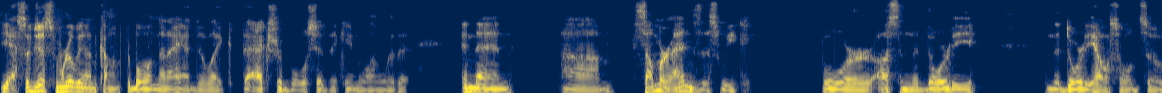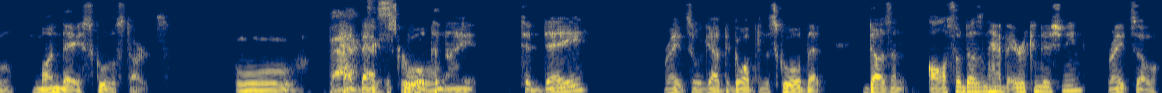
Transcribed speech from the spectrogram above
Yeah, so just really uncomfortable. And then I had to like the extra bullshit that came along with it. And then um summer ends this week for us in the Dorty in the Dorty household. So Monday school starts. Ooh, back, Head back to, to school. school tonight. Today, right? So we got to go up to the school that doesn't also doesn't have air conditioning, right? So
